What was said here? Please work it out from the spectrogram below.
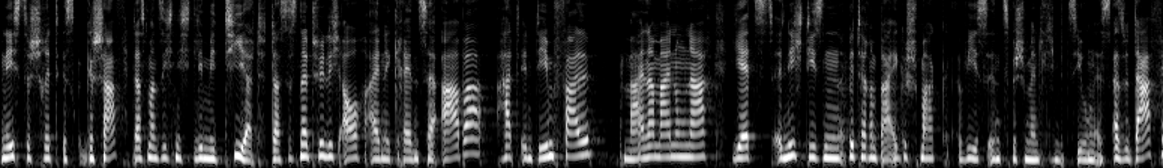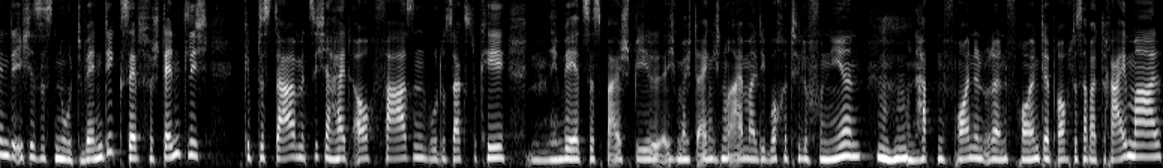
nächster Schritt ist geschafft, dass man sich nicht limitiert. Das ist natürlich auch eine Grenze, aber hat in dem Fall meiner Meinung nach jetzt nicht diesen bitteren Beigeschmack, wie es in zwischenmenschlichen Beziehungen ist. Also da finde ich, ist es notwendig. Selbstverständlich gibt es da mit Sicherheit auch Phasen, wo du sagst, okay, nehmen wir jetzt das Beispiel, ich möchte eigentlich nur einmal die Woche telefonieren mhm. und habe eine Freundin oder einen Freund, der braucht es aber dreimal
